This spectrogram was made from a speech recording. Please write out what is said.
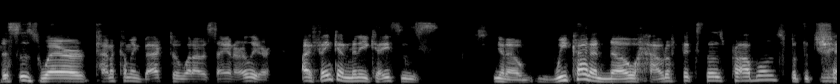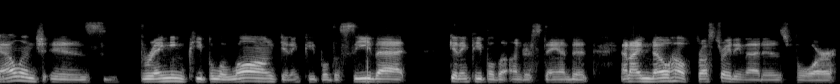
this is where kind of coming back to what i was saying earlier i think in many cases you know we kind of know how to fix those problems but the challenge is bringing people along, getting people to see that, getting people to understand it. And I know how frustrating that is for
